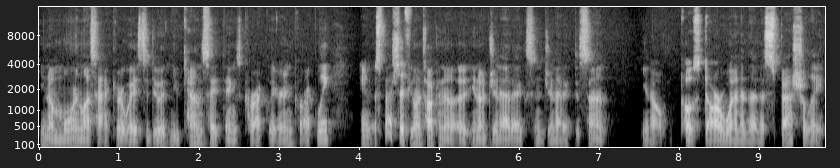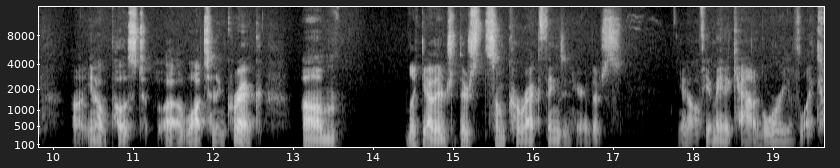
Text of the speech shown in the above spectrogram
you know more and less accurate ways to do it, and you can say things correctly or incorrectly, and especially if you want to talk in a, you know genetics and genetic descent, you know post Darwin, and then especially uh, you know post uh, Watson and Crick. Um, like yeah, there's there's some correct things in here. There's you know, if you made a category of like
